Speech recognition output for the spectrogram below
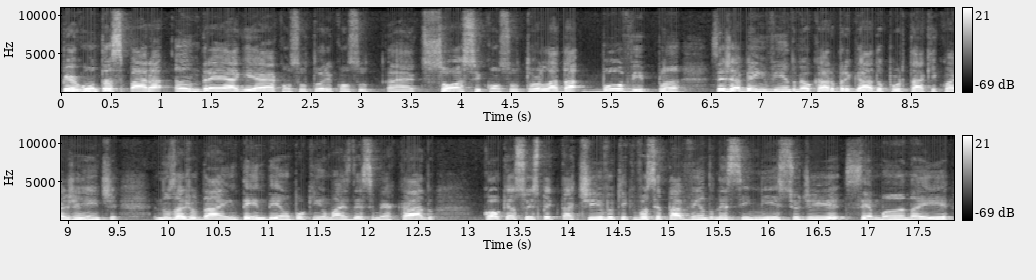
Perguntas para André Aguiar, consultor e é, sócio e consultor lá da Boviplan. Seja bem-vindo, meu caro. Obrigado por estar aqui com a gente, nos ajudar a entender um pouquinho mais desse mercado. Qual que é a sua expectativa? O que, que você está vendo nesse início de semana aí,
